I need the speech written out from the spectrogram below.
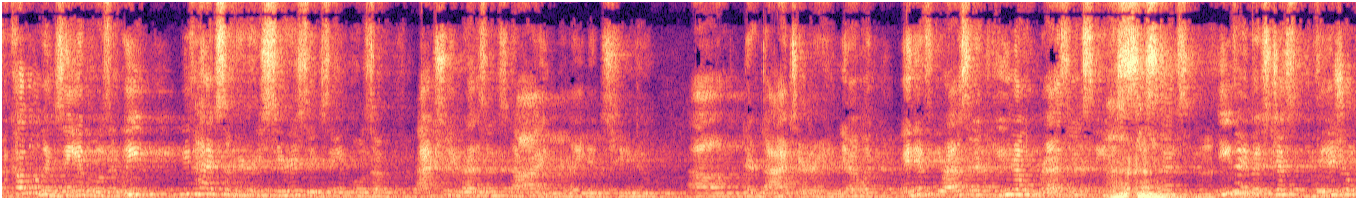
a couple of examples, and we, we've had some very serious examples of actually residents dying related to um, their dietary. You know, and, and if residents, you know, residents need assistance, even if it's just visual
